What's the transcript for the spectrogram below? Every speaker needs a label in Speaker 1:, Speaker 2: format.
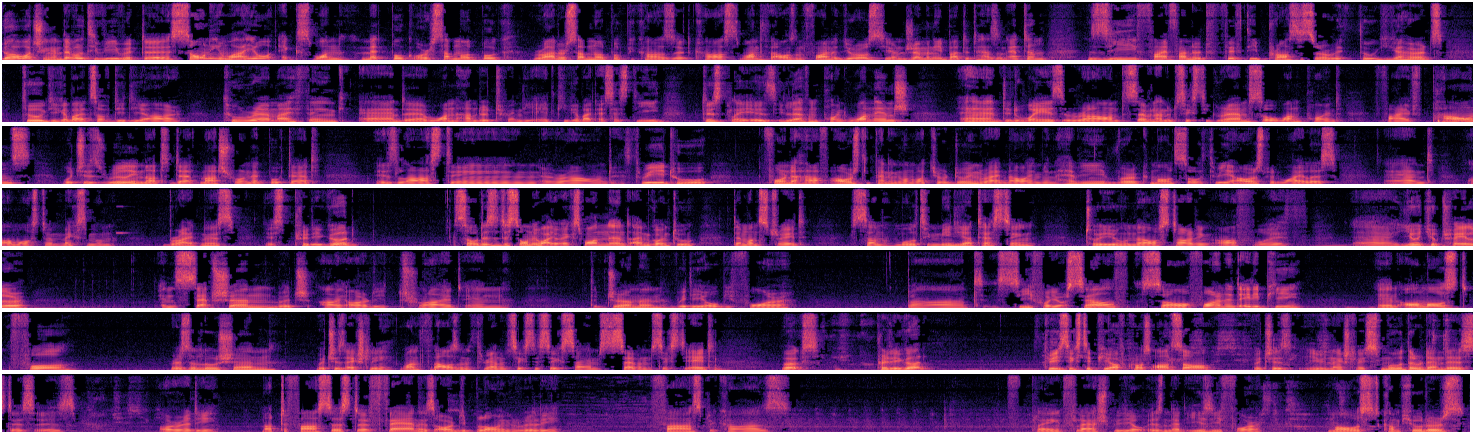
Speaker 1: You are watching nDevil TV with the Sony Vaio X1 netbook or sub-notebook, rather sub-notebook because it costs 1400 euros here in Germany, but it has an Atom Z550 processor with 2 GHz, 2 GB of DDR, 2 RAM I think, and a 128 GB SSD. Display is 11.1 inch and it weighs around 760 grams, so 1.5 pounds which is really not that much for a netbook that is lasting around three to four and a half hours depending on what you're doing. Right now I'm in heavy work mode so three hours with wireless and almost a maximum brightness is pretty good. So this is the Sony Vaio X1 and I'm going to demonstrate some multimedia testing to you now starting off with a YouTube trailer Inception, which I already tried in the German video before, but see for yourself. So 480p in almost full resolution, which is actually 1366 times 768, works pretty good. 360p of course also, which is even actually smoother than this. This is already not the fastest. The fan is already blowing really fast because playing flash video isn't that easy for most computers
